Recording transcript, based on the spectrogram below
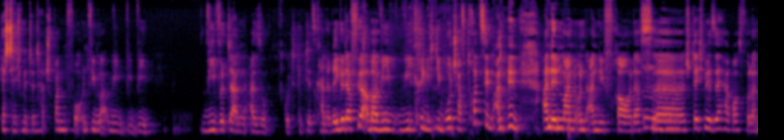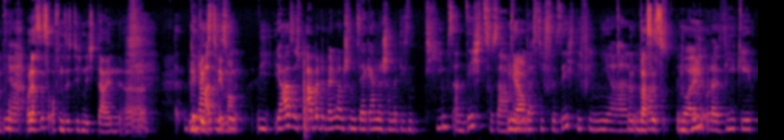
Ja, stelle ich mir total spannend vor. Und wie, wie, wie, wie wie wird dann, also gut, gibt jetzt keine Regel dafür, aber wie, wie kriege ich die Botschaft trotzdem an den, an den Mann und an die Frau? Das mhm. äh, stelle ich mir sehr herausfordernd vor. Ja. Aber das ist offensichtlich nicht dein äh, genau, also Lieblingsthema. Also ja, also ich arbeite, wenn dann schon sehr gerne schon mit diesen Teams an sich zusammen, ja. dass die für sich definieren, was, was es bedeutet mhm. oder wie geht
